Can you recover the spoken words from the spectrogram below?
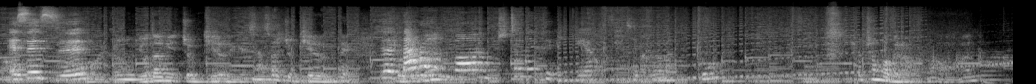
어, 에센스 어, 요담이 좀 길었는데 사설이 좀 길었는데 네, 따로 한번 추천해 드릴게요 제품은 또 협찬 받으려고 하나? 어.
